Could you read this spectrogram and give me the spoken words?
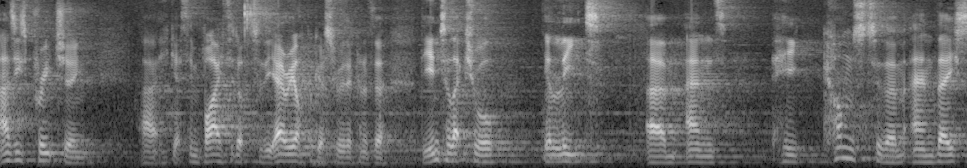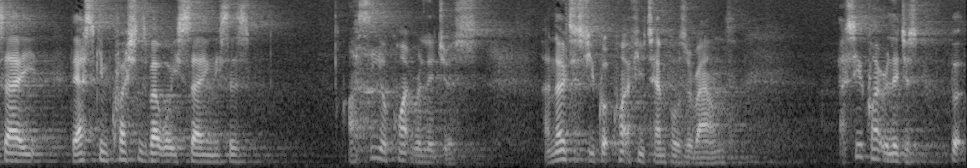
as he's preaching, uh, he gets invited up to the Areopagus, who are the kind of the, the intellectual elite. Um, and he comes to them and they say, they ask him questions about what he's saying. He says, I see you're quite religious. I notice you've got quite a few temples around. I see you're quite religious, but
